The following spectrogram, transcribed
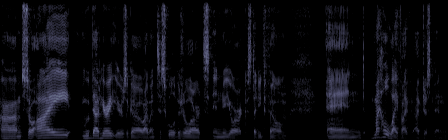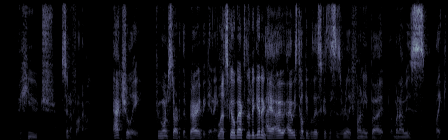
Um, so I moved out here eight years ago. I went to School of Visual Arts in New York, studied film, and my whole life I've I've just been a huge cinephile. Actually, if we want to start at the very beginning, Let's go back to the beginning. I, I, I always tell people this because this is really funny, but when I was like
